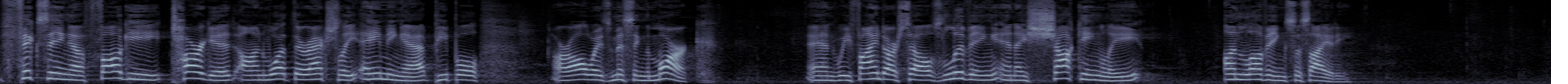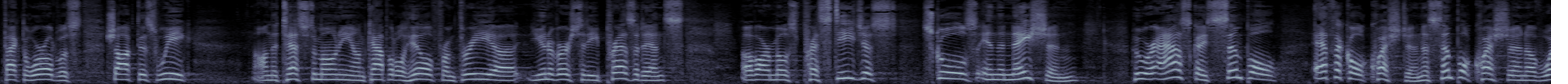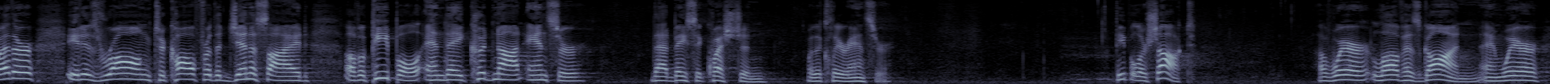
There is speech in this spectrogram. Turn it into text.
fixing a foggy target on what they're actually aiming at, people are always missing the mark. And we find ourselves living in a shockingly unloving society. In fact, the world was shocked this week on the testimony on Capitol Hill from three uh, university presidents of our most prestigious schools in the nation who were asked a simple ethical question, a simple question of whether it is wrong to call for the genocide of a people, and they could not answer that basic question with a clear answer. People are shocked of where love has gone and where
